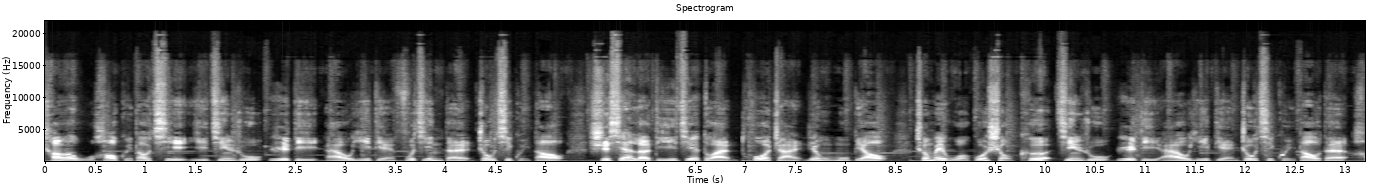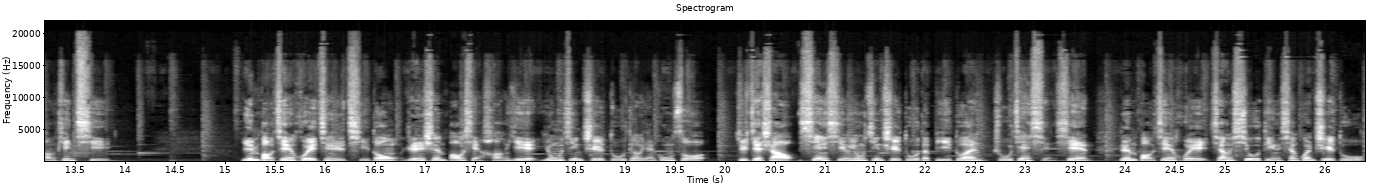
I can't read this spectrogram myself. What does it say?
嫦娥五号轨道器已进入日地 L 一点附近的周期轨道，实现了第一阶段拓展任务目标，成为我国首颗进入日地 L 一点周期轨道的航天器。银保监会近日启动人身保险行业佣金制度调研工作。据介绍，现行佣金制度的弊端逐渐显现，人保监会将修订相关制度，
